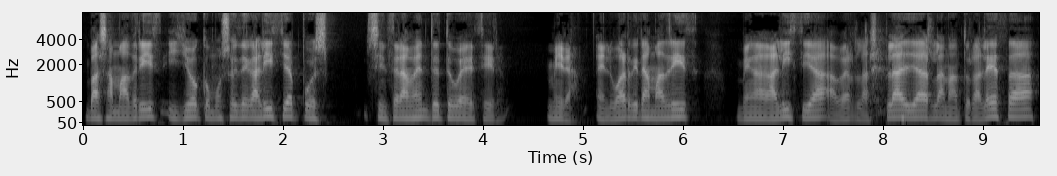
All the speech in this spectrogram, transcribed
vas a Madrid y yo, como soy de Galicia, pues sinceramente te voy a decir, mira, en lugar de ir a Madrid, ven a Galicia a ver las playas, la naturaleza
